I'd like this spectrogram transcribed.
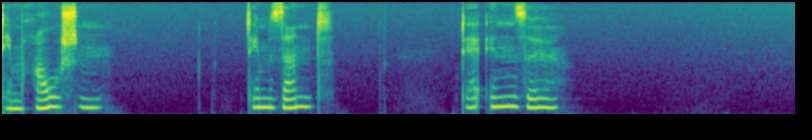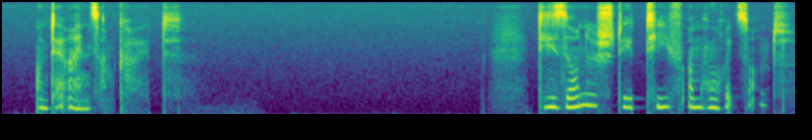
dem Rauschen, dem Sand, der Insel und der Einsamkeit. Die Sonne steht tief am Horizont.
